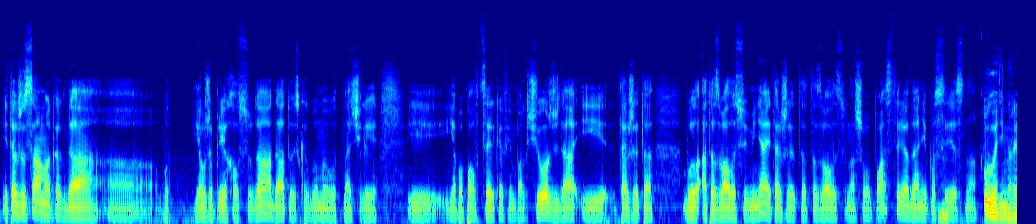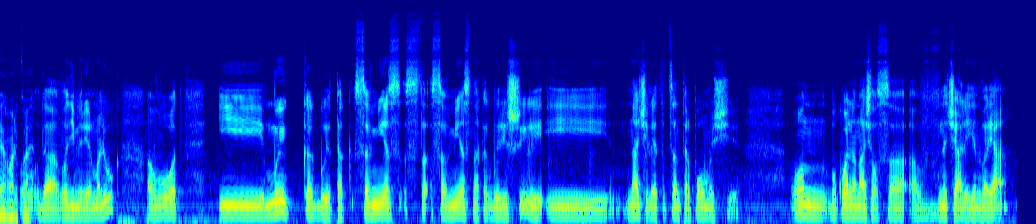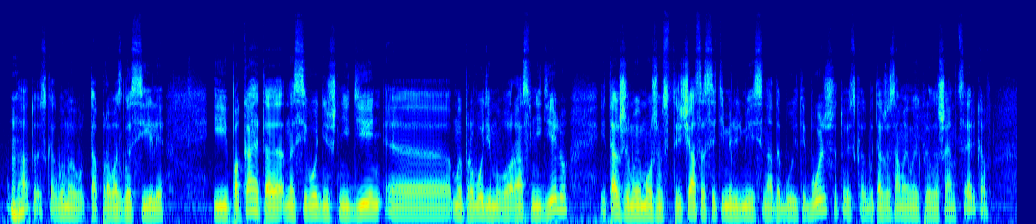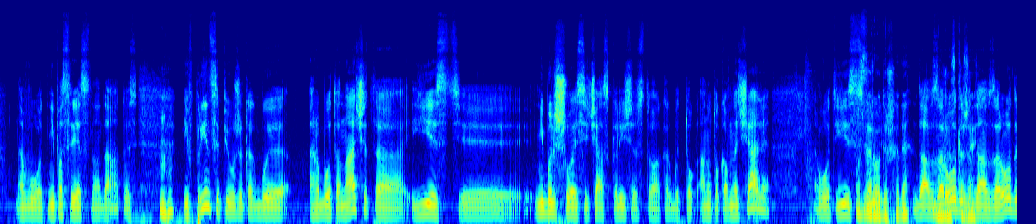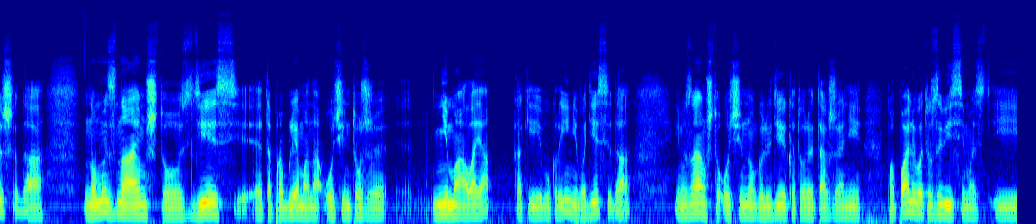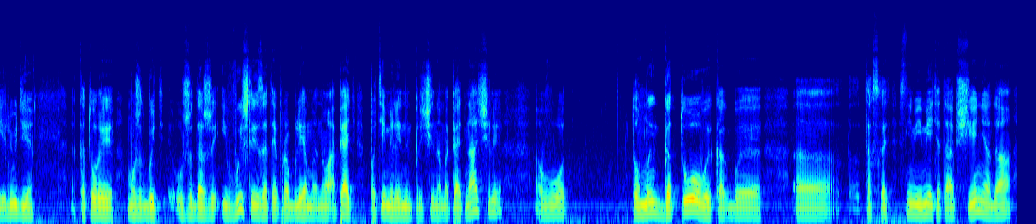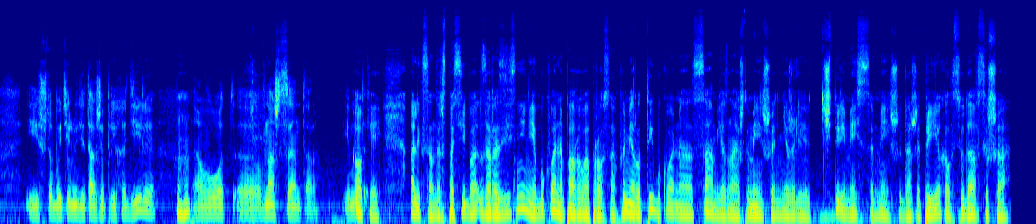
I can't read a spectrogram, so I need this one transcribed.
И так же самое, когда э, вот я уже приехал сюда, да, то есть как бы мы вот начали, и я попал в церковь Impact Church, да, и также это было, отозвалось у меня, и также это отозвалось у нашего пастыря, да, непосредственно. У Владимира Ермолюка. Да, Владимир Ермолюк, вот. И мы как бы так совмест, совместно как бы решили и начали этот центр помощи. Он буквально начался в начале января, uh-huh. да, то есть как бы мы так провозгласили. И пока это на сегодняшний день э, мы проводим его раз в неделю, и также мы можем встречаться с этими людьми, если надо будет и больше, то есть как бы так же самое мы их приглашаем в церковь вот, непосредственно, да, то есть, угу. и в принципе уже как бы работа начата, есть э, небольшое сейчас количество, как бы, то, оно только в начале, вот, есть... В зародыше, да? Да, в зародыше, да, в зародыше, да, но мы знаем, что здесь эта проблема, она очень тоже немалая, как и в Украине, в Одессе, да, и мы знаем, что очень много людей, которые также, они попали в эту зависимость, и люди, которые, может быть, уже даже и вышли из этой проблемы, но опять по тем или иным причинам опять начали, вот, то мы готовы, как бы, э, так сказать, с ними иметь это общение, да, и чтобы эти люди также приходили, угу. вот, э, в наш центр. Окей. Okay. Александр, спасибо за разъяснение. Буквально пару вопросов. К примеру, ты буквально сам, я знаю, что меньше, нежели 4 месяца, меньше даже, приехал сюда, в США.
